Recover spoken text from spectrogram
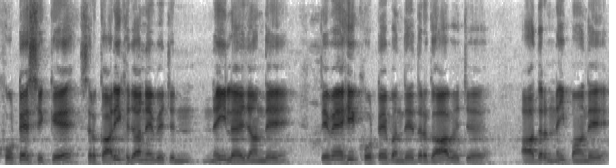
ਖੋਟੇ ਸਿੱਕੇ ਸਰਕਾਰੀ ਖਜ਼ਾਨੇ ਵਿੱਚ ਨਹੀਂ ਲਏ ਜਾਂਦੇ। ਤਿਵੇਂ ਹੀ ਖੋਟੇ ਬੰਦੇ ਦਰਗਾਹ ਵਿੱਚ ਆਦਰ ਨਹੀਂ ਪਾਉਂਦੇ,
